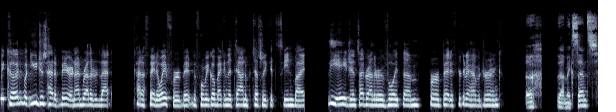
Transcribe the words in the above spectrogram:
We could, but you just had a beer, and I'd rather that kind of fade away for a bit before we go back into town and potentially get seen by the agents. I'd rather avoid them for a bit if you're going to have a drink. Ugh, that makes sense.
